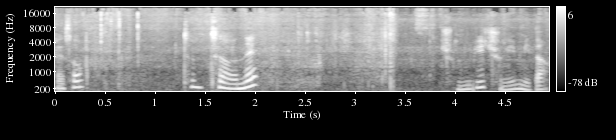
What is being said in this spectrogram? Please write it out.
해서 튼트 안에 준비 중입니다.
